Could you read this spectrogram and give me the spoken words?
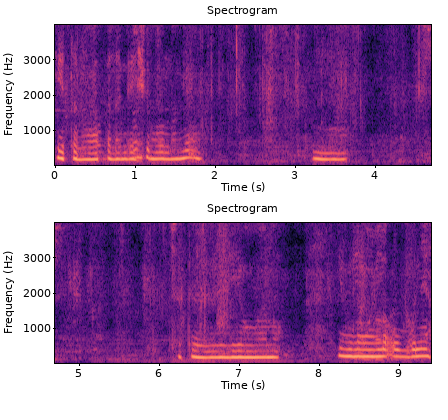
Ito na nga pala guys yung ulo niya. oh. Ayan. Tsaka yung ano, yung lang loob niya.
